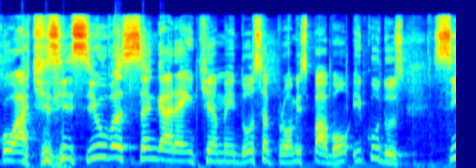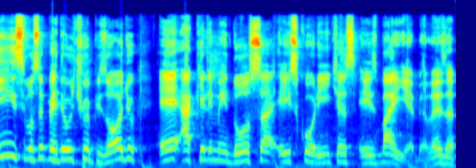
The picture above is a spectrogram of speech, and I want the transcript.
Coates e Silva, Sangaré, Entian, Mendonça, Promes, Pabon e Kudus. Sim, se você perdeu o último episódio, é aquele Mendonça, ex-Corinthians, ex-Bahia, beleza?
